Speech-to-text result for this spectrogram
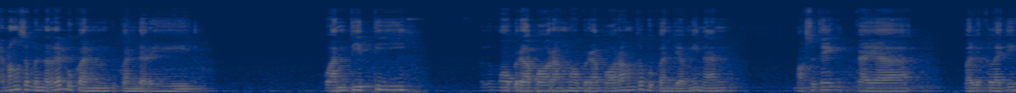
emang sebenarnya bukan bukan dari quantity lu mau berapa orang mau berapa orang tuh bukan jaminan. Maksudnya kayak balik lagi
